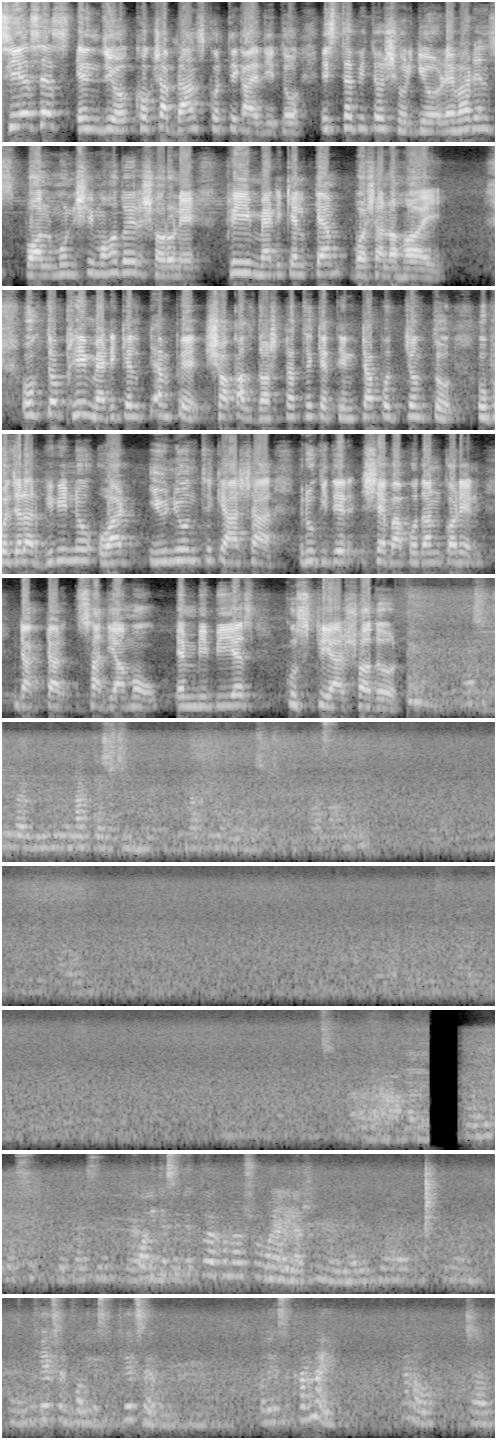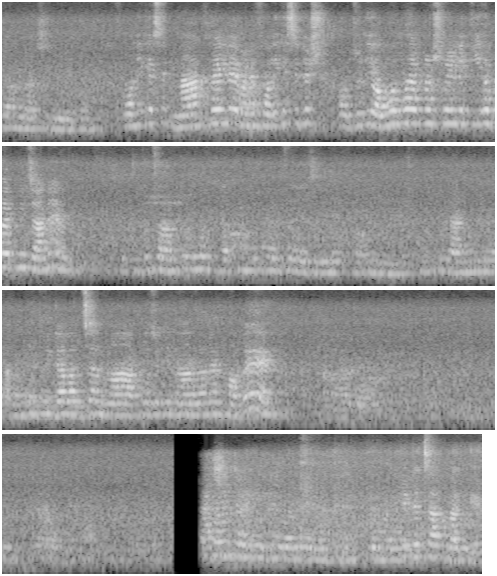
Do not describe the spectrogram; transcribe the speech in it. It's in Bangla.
সিএসএস এনজিও খোকসা ব্রাঞ্চ কর্তৃক আয়োজিত স্থাপিত স্বর্গীয় রেভারেন্স পল মুন্সি মহোদয়ের স্মরণে ফ্রি মেডিকেল ক্যাম্প বসানো হয়। উক্ত ফ্রি মেডিকেল ক্যাম্পে সকাল দশটা থেকে তিনটা পর্যন্ত উপজেলার বিভিন্ন ওয়ার্ড ইউনিয়ন থেকে আসা রুগীদের সেবা প্রদান করেন ডাক্তার সাদিয়া মৌ এমবিবিএস কুষ্টিয়া সদর কাশিতে লাগলে নাক কষ্ট নাক ফলিক অ্যাসিডের তো এখন আর সময় নেই। খেয়েছেন? ফলিক অ্যাসিড খেয়েছেন? ফলিক অ্যাসিড খান নাই? কেন? ফলিক অ্যাসিড না খাইলে মানে ফলিক অ্যাসিডের যদি অভাব হয় আপনার শরীরে কি হবে আপনি জানেন? আপনি দুইটা বাচ্চার মা আপনি যদি না জানেন হবে? পেটে চাপ লাগে।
